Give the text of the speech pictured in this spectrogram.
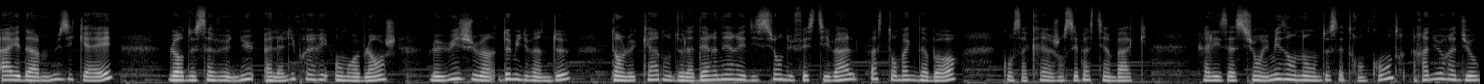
Aedam Musicae, lors de sa venue à la librairie Ombre Blanche le 8 juin 2022 dans le cadre de la dernière édition du festival Passe ton bac d'abord, consacré à Jean-Sébastien Bach. Réalisation et mise en onde de cette rencontre, Radio Radio.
